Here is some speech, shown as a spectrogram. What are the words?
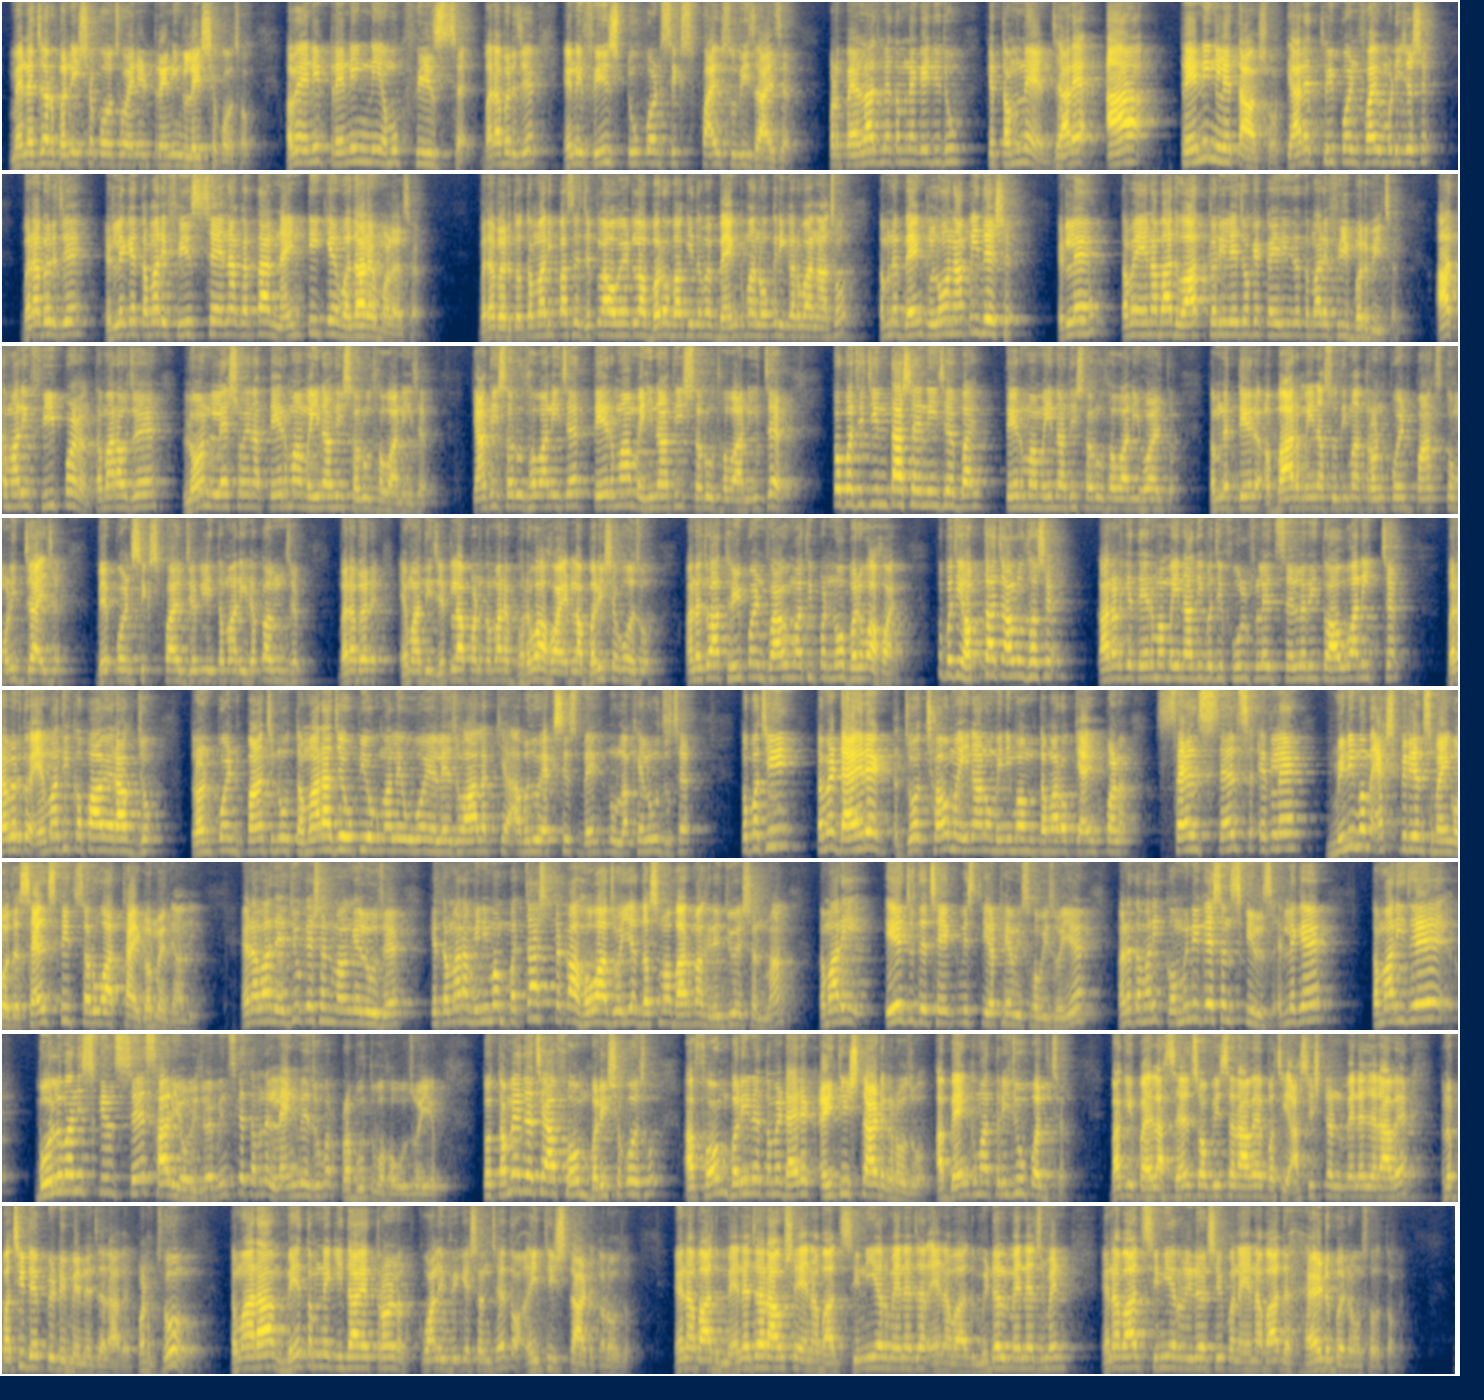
મેનેજર બની શકો છો, એની ટ્રેનિંગ લઈ શકો છો. હવે એની ટ્રેનિંગની અમુક ફીસ છે, બરાબર છે? એની fees two point six five સુધી જાય છે. પણ પહેલાં જ મેં તમને કહી દીધું કે તમને જ્યારે આ ટ્રેનિંગ લેતા હશો, ત્યારે થ્રી પોઈન્ટ ફાઇવ મળી જશે. બરાબર છે? એટલે કે તમારી ફીસ છે એના કરતાં નાઇન્ટી કે વધારે મળે છે. બરાબર? તો તમારી પાસે જેટલા હોય એટલા ભરો, બાકી તમે બેંકમાં નોકરી કરવાના છો. તમને બેંક લોન આપી દેશે. એટલે તમે એના બાદ વાત કરી લેજો કે કઈ રીતે તમારે ફી ભરવી છે. આ તમારી ફી પણ તમારો જે લોન લેશો એના તેરમા મહિનાથી શરૂ થવાની છે. ક્યાંથી શરૂ થવાની છે? તેરમા મહિનાથી શરૂ થવાની છે. તો પછી ચિંતા શેની છે ભાઈ? તેરમા મહિનાથી શરૂ થવાની હોય તો. તમને તેર, બાર મહિના સુધીમાં ત્રણ પોઈન્ટ પાંચ તો મળી જ જાય છે. બે પોઈન્ટ સિક્સ ફાઇવ જેટલી તમારી રકમ છે. બરાબર? એમાંથી જેટલા પણ તમારે ભરવા હોય એટલા ભરી શકો છો. અને જો આ થ્રી પોઈન્ટ ફાઇવમાંથી પણ ન ભરવા હોય, તો પછી હપ્તા ચાલુ થશે. કારણ કે તેરમા મહિનાથી પછી ફૂલ ફ્લેજ સેલરી તો આવવાની જ છે. બરાબર? તો એમાંથી કપાવે રાખજો. ત્રણ પોઈન્ટ પાંચનું તમારા જે ઉપયોગમાં લેવું હોય એ લેજો. આ લખીએ, આ બધું એક્સિસ બેંકનું લખેલું જ છે. તો પછી તમે ડાયરેક્ટ જો છ મહિનાનો મિનિમમ તમારો ક્યાંય પણ સેલ્સ સેલ્સ એટલે મિનિમમ એક્સપિરિયન્સ માંગ્યો છે. સેલ્સથી જ શરૂઆત થાય ગમે ત્યાંથી. એના બાદ એજ્યુકેશન માંગેલું છે. કે તમારા મિનિમમ પચાસ ટકા હોવા જોઈએ દસમા, બારમા ગ્રેજ્યુએશનમાં તમારી એજ જે છે એકવીસથી અઠ્યાવીસ હોવી જોઈએ. અને તમારી કોમ્યુનિકેશન સ્કિલ્સ એટલે કે તમારી જે બોલવાની સ્કિલ્સ છે, સારી હોવી જોઈએ. મીન્સ કે તમને લેંગ્વેજ ઉપર પ્રભુત્વ હોવું જોઈએ. તો તમે જે છે આ ફોર્મ ભરી શકો છો. આ ફોર્મ ભરીને તમે ડાયરેક્ટ અહીંથી સ્ટાર્ટ કરો છો. આ બેંકમાં ત્રીજું પદ છે. બાકી પહેલા સેલ્સ ઓફિસર આવે, પછી આસિસ્ટન્ટ મેનેજર આવે, અને પછી ડેપ્યુટી મેનેજર આવે. પણ જો તમારા, મેં તમને કીધા એ ત્રણ ક્વોલિફિકેશન છે, તો અહીંથી સ્ટાર્ટ કરો છો. એના બાદ મેનેજર આવશે, એના બાદ સિનિયર મેનેજર એના બાદ મિડલ મેનેજમેન્ટ એના બાદ સિનિયર લીડરશિપ અને એના બાદ હેડ બનો છો તમે.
